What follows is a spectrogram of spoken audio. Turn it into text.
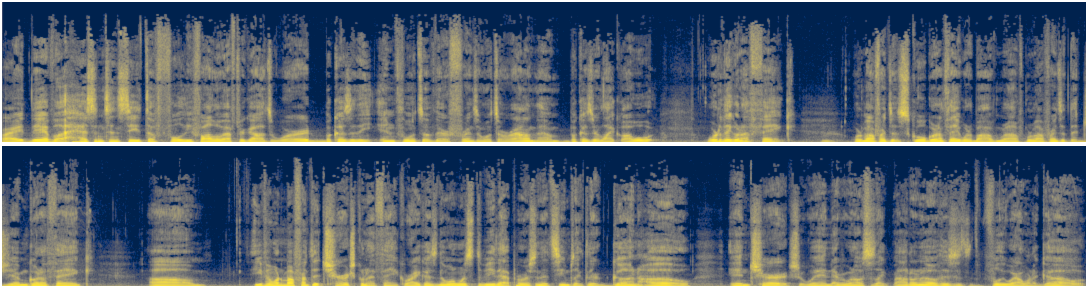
Right? They have a hesitancy to fully follow after God's word because of the influence of their friends and what's around them. Because they're like, oh, what, what are they going to think? What are my friends at school going to think? What are my, what are my friends at the gym going to think? Um, even what are my friends at church going to think? Right? Because no one wants to be that person that seems like they're gun ho in church when everyone else is like, I don't know if this is fully where I want to go,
